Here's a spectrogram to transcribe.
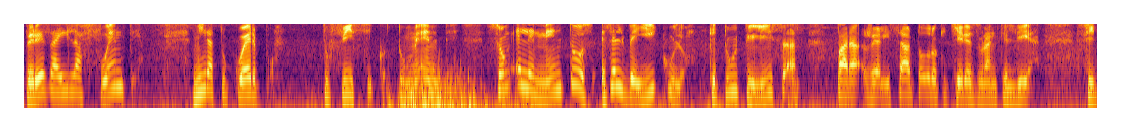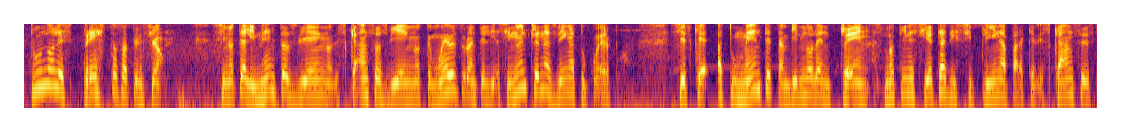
pero es ahí la fuente. Mira tu cuerpo, tu físico, tu mente, son elementos, es el vehículo que tú utilizas para realizar todo lo que quieres durante el día. Si tú no les prestas atención, si no te alimentas bien, no descansas bien, no te mueves durante el día, si no entrenas bien a tu cuerpo, si es que a tu mente también no la entrenas, no tienes cierta disciplina para que descanses,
